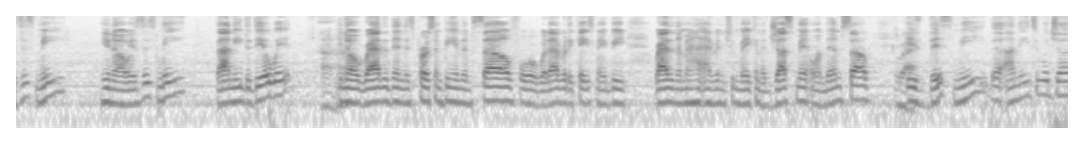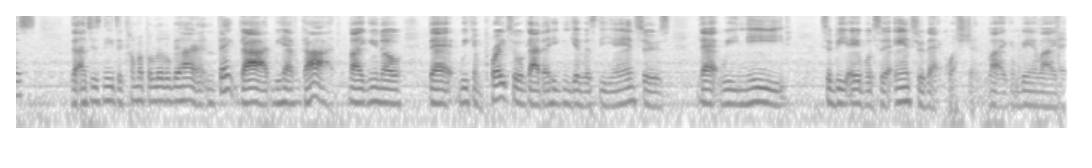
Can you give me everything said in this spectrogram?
is this me? You know, is this me that I need to deal with? Uh-huh. You know, rather than this person being themselves or whatever the case may be, rather than having to make an adjustment on themselves, Right. is this me that I need to adjust? That I just need to come up a little bit higher. And thank God we have God. Like, you know, that we can pray to a God that He can give us the answers that we need to be able to answer that question. Like, and being like, Okay.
